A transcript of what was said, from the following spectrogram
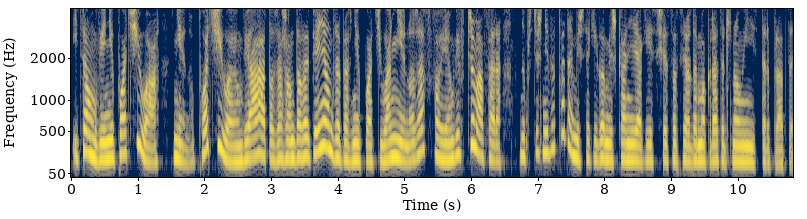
I co, mówię, nie płaciła? Nie, no płaciła. Ja mówię, a to za rządowe pieniądze pewnie płaciła. Nie, no za swoje. Ja mówię, w czym afera? No przecież nie wypada mieć takiego mieszkania, jak jest się socjaldemokratyczną minister pracy.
